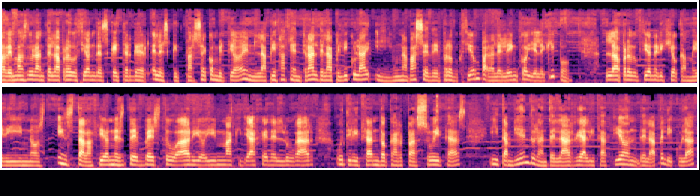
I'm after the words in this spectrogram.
Además, durante la producción de Skater Girl, el skatepark se convirtió en la pieza central de la película y una base de producción para el elenco y el equipo. La producción erigió camerinos, instalaciones de vestuario y maquillaje en el lugar, utilizando carpas suizas. Y también durante la realización de la película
